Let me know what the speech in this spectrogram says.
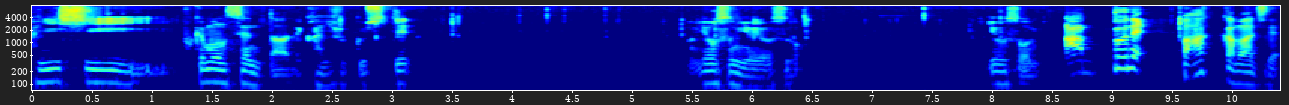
PC、ポケモンセンターで回復して、様子見よ、様子を。様子を見。あっぶねばっか、マジで。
